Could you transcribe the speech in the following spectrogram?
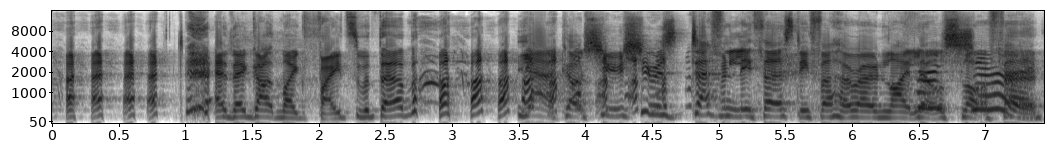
correct, and they got in like fights with them. yeah, God, she she was definitely thirsty for her own like little slot of fame.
